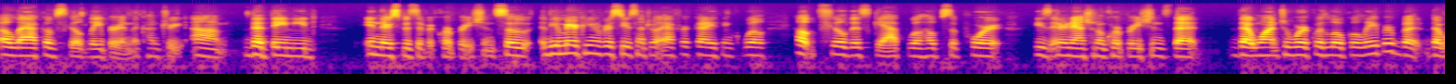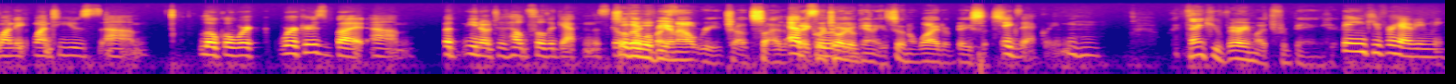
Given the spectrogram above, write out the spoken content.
a lack of skilled labor in the country um, that they need in their specific corporations. So the American University of Central Africa, I think, will help fill this gap, will help support these international corporations that that want to work with local labor, but that want to want to use um, local work workers, but um, but you know to help fill the gap in the skill. So there will be an outreach outside of Absolutely. Equatorial Guinea, so on a wider basis. Exactly. Mm -hmm. Thank you very much for being here. Thank you for having me.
